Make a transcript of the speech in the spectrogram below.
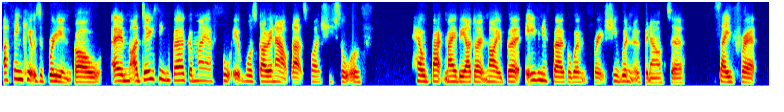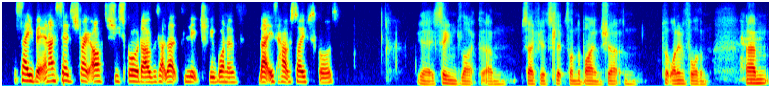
I think it was a brilliant goal. Um, I do think Berger may have thought it was going out. That's why she sort of held back maybe I don't know but even if Berger went for it she wouldn't have been able to save for it save it. And I said straight after she scored I was like that's literally one of that is how Sophie scores. Yeah it seemed like um, Sophie had slipped on the Bayern shirt and put one in for them. Um,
